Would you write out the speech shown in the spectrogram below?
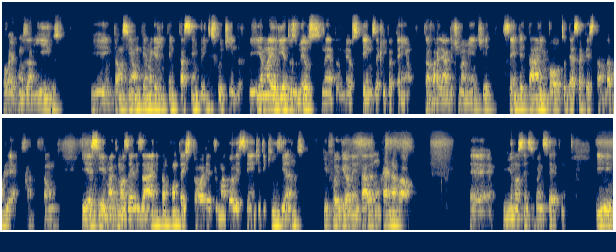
ou é com os amigos. E então assim é um tema que a gente tem que estar sempre discutindo. E a maioria dos meus, né, dos meus temas aqui que eu tenho trabalhado ultimamente sempre está envolto dessa questão da mulher. Sabe? Então, e esse Mademoiselle Zane então conta a história de uma adolescente de 15 anos que foi violentada num carnaval é, em 1957. Né? E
